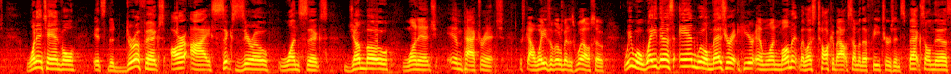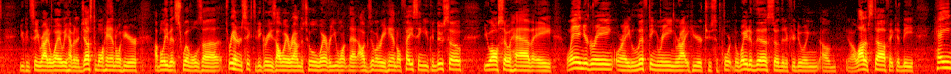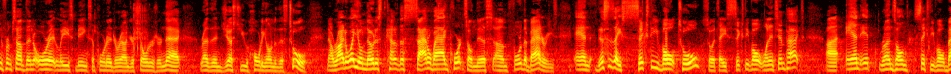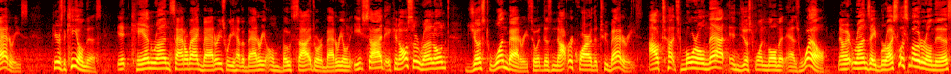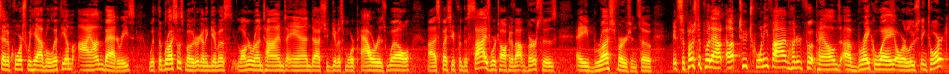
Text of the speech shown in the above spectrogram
One inch anvil, it's the Durofix RI6016 jumbo one inch impact wrench. This guy weighs a little bit as well, so we will weigh this and we'll measure it here in one moment, but let's talk about some of the features and specs on this. You can see right away we have an adjustable handle here. I believe it swivels uh, 360 degrees all the way around the tool. Wherever you want that auxiliary handle facing, you can do so. You also have a lanyard ring or a lifting ring right here to support the weight of this so that if you're doing um, you know, a lot of stuff, it could be hanging from something or at least being supported around your shoulders or neck rather than just you holding onto this tool. Now right away you'll notice kind of the saddlebag ports on this um, for the batteries. And this is a 60 volt tool, so it's a 60 volt one inch impact, uh, and it runs on 60 volt batteries. Here's the key on this. It can run saddlebag batteries where you have a battery on both sides or a battery on each side. It can also run on just one battery, so it does not require the two batteries. I'll touch more on that in just one moment as well. Now it runs a brushless motor on this, and of course we have lithium ion batteries with the brushless motor, going to give us longer run times and uh, should give us more power as well, uh, especially for the size we're talking about versus a brushed version. So it's supposed to put out up to 2,500 foot-pounds of breakaway or loosening torque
